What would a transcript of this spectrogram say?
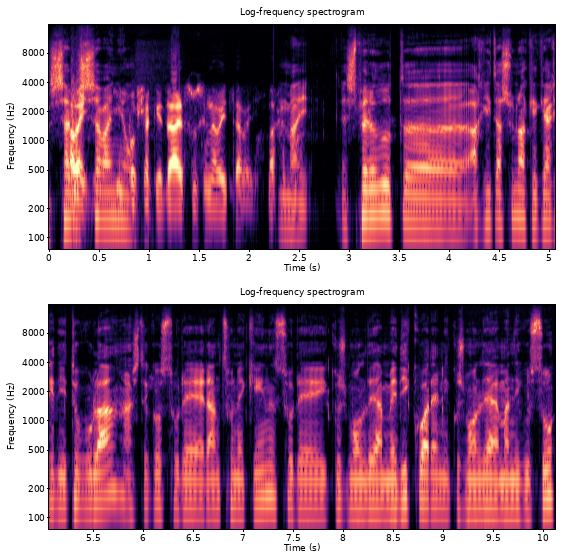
Zabitza baino. Iposak eta ez zuzena baita bai. Bai, espero dut uh, argitasunak ekarri ditugula, hasteko zure erantzunekin, zure ikusmoldea, medikoaren ikusmoldea eman diguzu.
